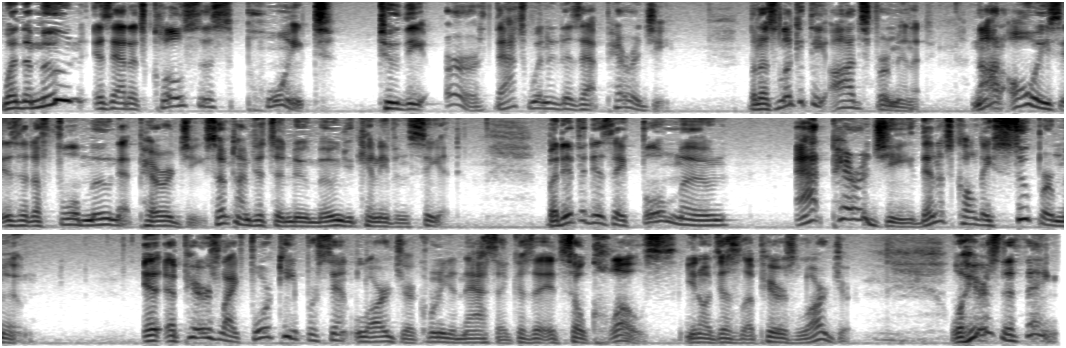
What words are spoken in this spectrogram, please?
When the moon is at its closest point to the earth, that's when it is at perigee. But let's look at the odds for a minute. Not always is it a full moon at perigee. Sometimes it's a new moon, you can't even see it. But if it is a full moon at perigee, then it's called a supermoon. It appears like 14% larger according to NASA because it's so close. You know, it just appears larger. Well, here's the thing.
